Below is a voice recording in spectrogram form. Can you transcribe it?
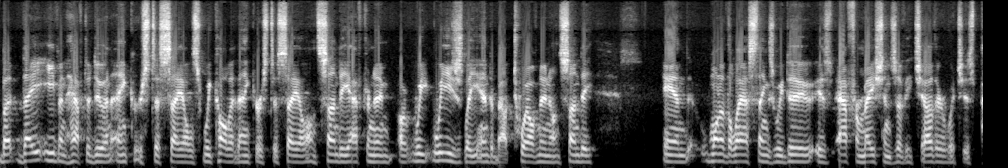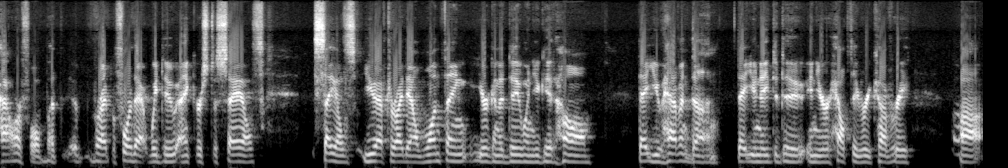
But they even have to do an anchors to sails. We call it anchors to sail on Sunday afternoon. Uh, we, we usually end about 12 noon on Sunday. And one of the last things we do is affirmations of each other, which is powerful. But uh, right before that, we do anchors to sails. Sails, you have to write down one thing you're going to do when you get home that you haven't done that you need to do in your healthy recovery, uh,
